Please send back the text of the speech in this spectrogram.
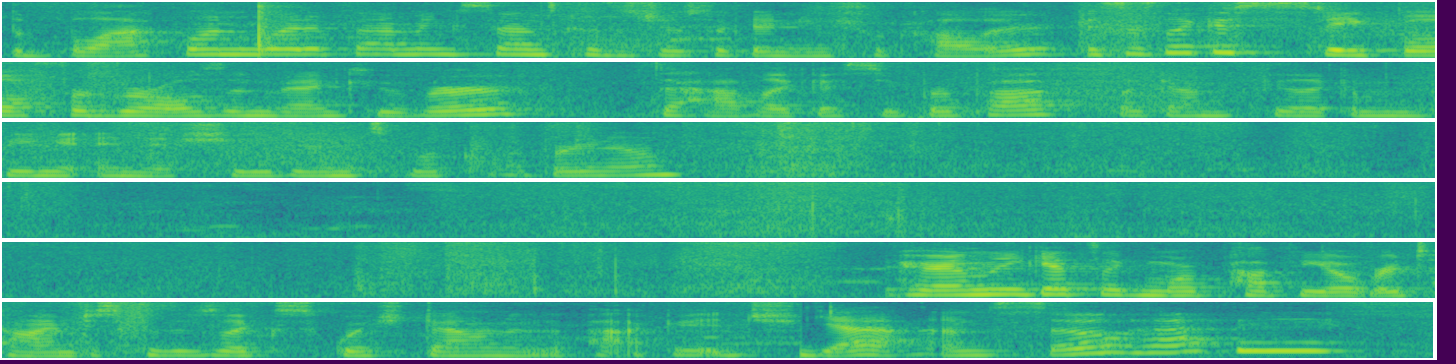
the black one would if that makes sense because it's just like a neutral color. This is like a staple for girls in vancouver to have like a super puff. Like i feel like i'm being initiated into a club right now. Apparently it gets like more puffy over time just because it's like squished down in the package. Yeah i'm so happy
